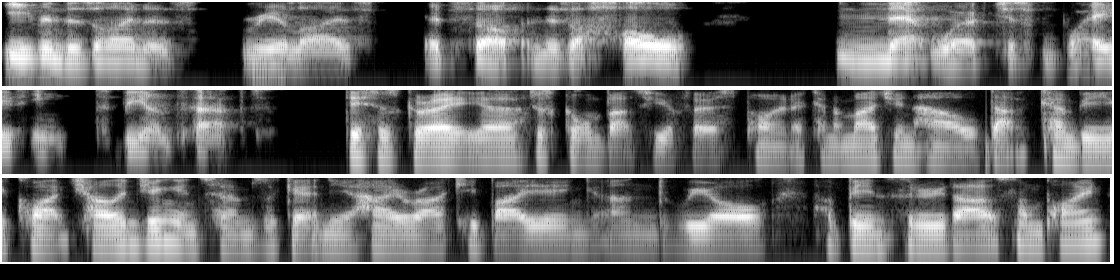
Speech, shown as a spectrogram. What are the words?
Even designers realize itself, and there's a whole network just waiting to be untapped. This is great. Yeah. Just going back to your first point, I can imagine how that can be quite challenging in terms of getting your hierarchy buying. And we all have been through that at some point.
